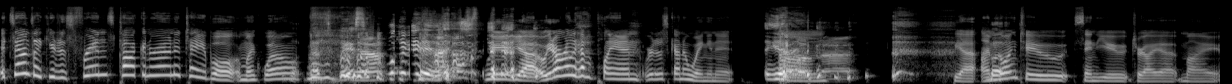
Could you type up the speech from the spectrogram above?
it sounds like you're just friends talking around a table. I'm like, well, that's basically Yeah. what it is we, yeah, we don't really have a plan. We're just kind of winging it. yeah um, yeah i'm But- going to send you, Jhariah, my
